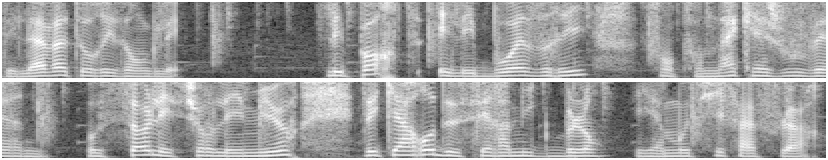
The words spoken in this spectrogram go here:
des lavatories anglais. Les portes et les boiseries sont en acajou verni. Au sol et sur les murs, des carreaux de céramique blanc et à motifs à fleurs.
